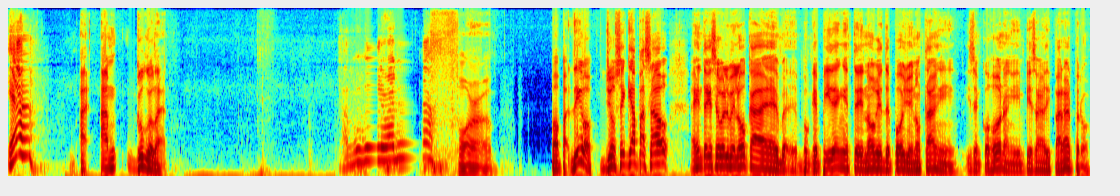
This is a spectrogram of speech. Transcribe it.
Yeah. I, I'm Google that I'll Google it right now. for uh, Popeye. Digo, yo sé que ha pasado. Hay gente que se vuelve loca eh, porque piden este nuggets de pollo y no están y, y se encojonan y empiezan a disparar, pero.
